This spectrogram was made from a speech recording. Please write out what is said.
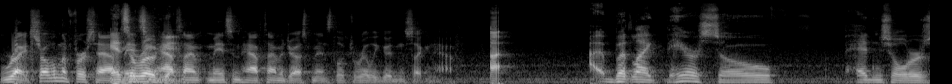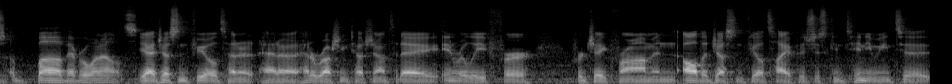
Right, struggled in the first half. And it's made a road some game. halftime, made some halftime adjustments. Looked really good in the second half. I, but like they are so head and shoulders above everyone else. Yeah, Justin Fields had a had a had a rushing touchdown today in relief for for Jake Fromm, and all the Justin Fields hype is just continuing to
